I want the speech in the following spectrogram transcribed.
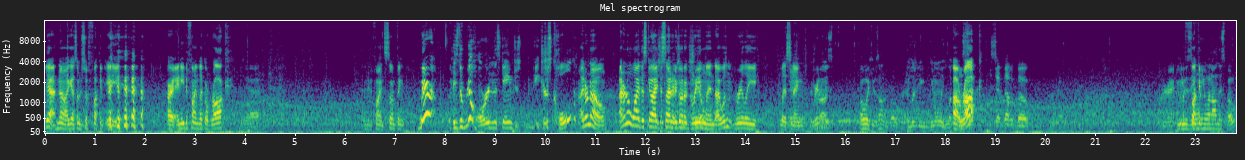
Yeah. No. I guess I'm just a fucking idiot. All right. I need to find like a rock. Yeah. I need to find something. Where? Is the real horror in this game just nature? Just cold? I don't know. I don't know why this guy decided to go to catch chill. Greenland. I wasn't really listening. There's Where did rock. This? Oh, he was on a boat, right? look- You can only look. A at this rock. He stepped off a boat. Okay. All right. I'm He gonna was the fucking. only one on this boat.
